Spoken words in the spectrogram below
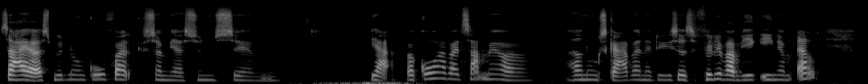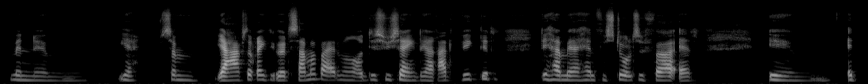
så har jeg også mødt nogle gode folk, som jeg synes øh, ja, var gode at arbejde sammen med og havde nogle skarpe analyser. Selvfølgelig var vi ikke enige om alt, men øh, ja, som jeg har haft et rigtig godt samarbejde med, og det synes jeg egentlig er ret vigtigt, det her med at have en forståelse for, at, øh, at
